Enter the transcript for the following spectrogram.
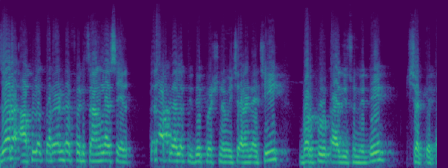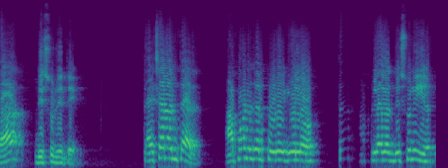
जर आपलं करंट अफेअर चांगलं असेल तर आपल्याला तिथे प्रश्न विचारण्याची भरपूर काय दिसून येते. शक्यता दिसून येते. त्याच्यानंतर आपण जर पुढे गेलो तर आपल्याला दिसून येईल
